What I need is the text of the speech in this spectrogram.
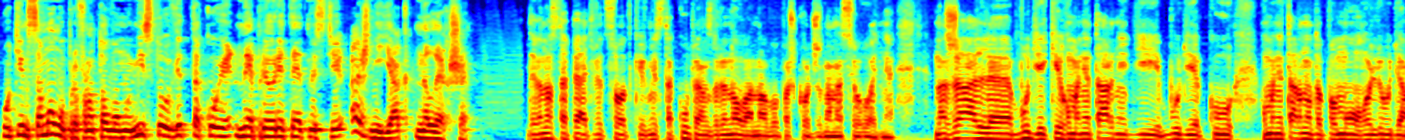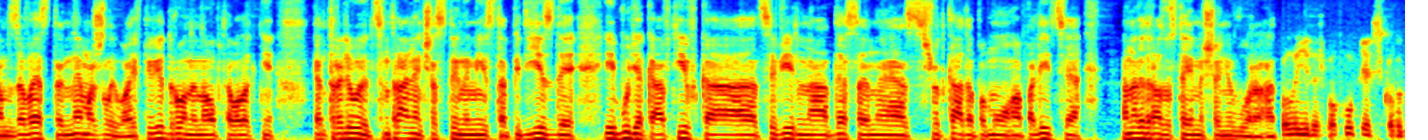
Утім, самому прифронтовому місту від такої непріоритетності аж ніяк не легше. 95% міста Куп'ян зруйновано або пошкоджено на сьогодні. На жаль, е, будь-які гуманітарні дії, будь-яку гуманітарну допомогу людям завести неможливо. fpv дрони на оптоволокні контролюють центральні частини міста, під'їзди і будь-яка автівка, цивільна, ДСНС, швидка допомога, поліція. Вона відразу стає мішенью ворога. Коли їдеш по Куп'янську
